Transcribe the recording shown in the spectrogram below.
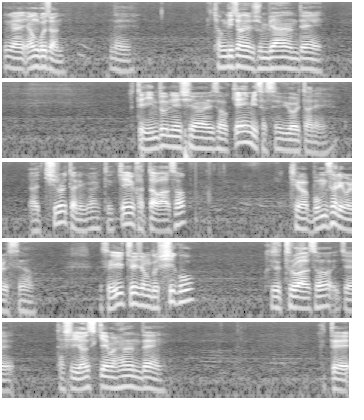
그러니까 연고전. 네. 경기전을 준비하는데 그때 인도네시아에서 게임이 있었어요. 6월달에. 아 7월달인가 하여튼 게임 갔다 와서 제가 몸살이 걸렸어요. 그래서 일주일 정도 쉬고 그래서 들어와서 이제 다시 연습 게임을 하는데 그때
